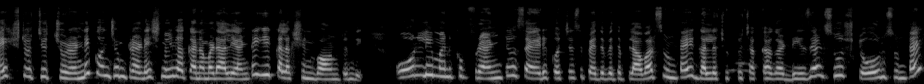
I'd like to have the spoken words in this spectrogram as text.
నెక్స్ట్ వచ్చేసి చూడండి కొంచెం ట్రెడిషనల్గా కనబడాలి అంటే ఈ కలెక్షన్ బాగుంటుంది. ఓన్లీ మనకు ఫ్రంట్ సైడ్కి వచ్చేసి పెద్ద పెద్ద ఫ్లవర్స్ ఉంటాయి. గల్ల చుట్టూ చక్కగా డిజైన్స్ స్టోన్స్ ఉంటాయి.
